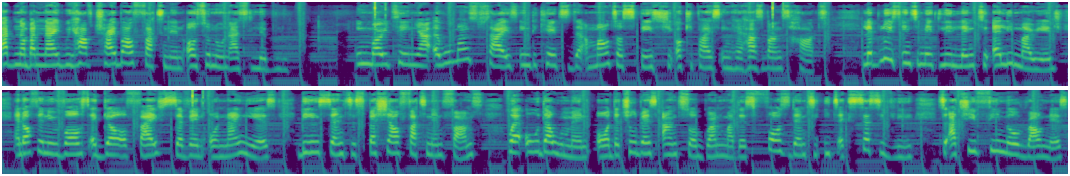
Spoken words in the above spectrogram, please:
At number 9, we have tribal fattening, also known as leblouh. In Mauritania, a woman's size indicates the amount of space she occupies in her husband's heart. Leblouh is intimately linked to early marriage and often involves a girl of 5, 7, or 9 years being sent to special fattening farms where older women or the children's aunts or grandmothers force them to eat excessively to achieve female roundness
